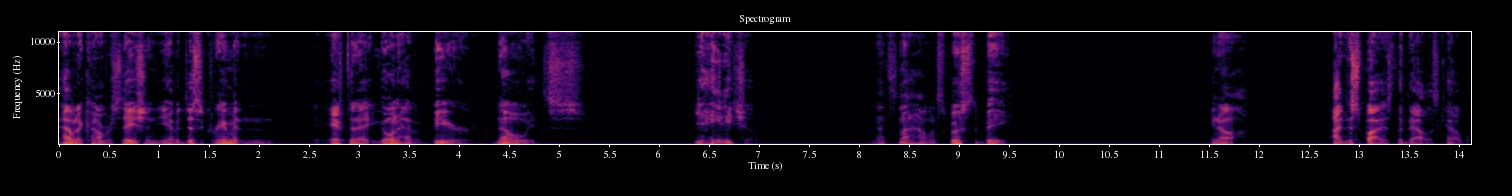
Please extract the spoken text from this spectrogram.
having a conversation, you have a disagreement, and after that, you go and have a beer. No, it's you hate each other. that's not how it's supposed to be. You know, I despise the Dallas Cowboys.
